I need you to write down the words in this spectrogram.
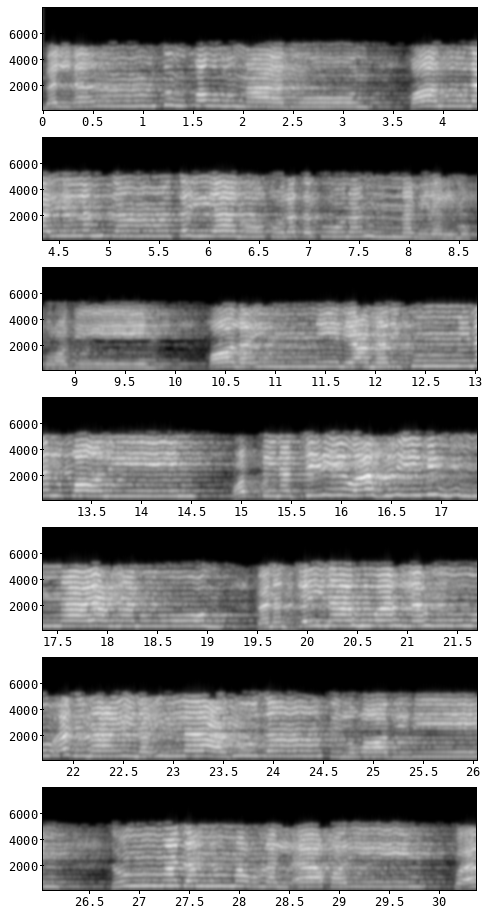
بل أنتم قوم عادون. قالوا لئن لم تنته يا لوط لتكونن من المخرجين قال إني لعملكم من القالين. رب نجري وأهلي مما يعملون. فنجيناه وأهله أجمعين إلا عجوزا في الغابرين. ثم دمرنا الآخرين.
